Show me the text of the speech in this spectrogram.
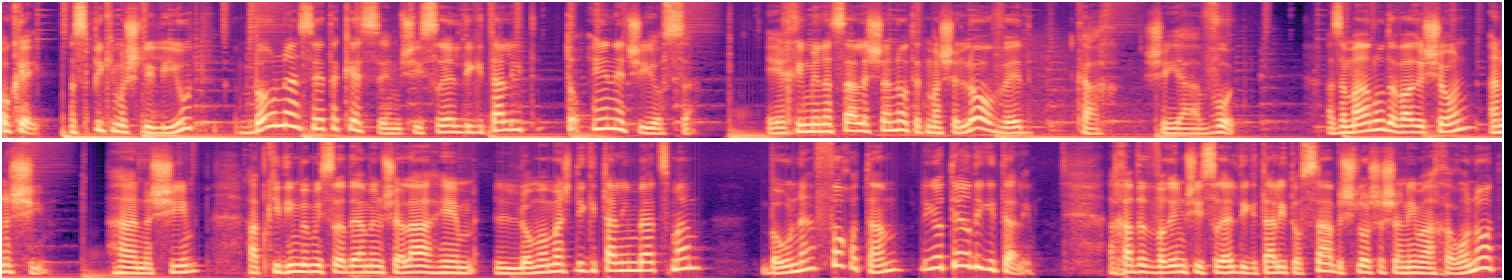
אוקיי, מספיק עם השליליות, בואו נעשה את הקסם שישראל דיגיטלית טוענת שהיא עושה. איך היא מנסה לשנות את מה שלא עובד, כך שיעבוד. אז אמרנו דבר ראשון, אנשים. האנשים, הפקידים במשרדי הממשלה הם לא ממש דיגיטליים בעצמם? בואו נהפוך אותם ליותר דיגיטליים. אחד הדברים שישראל דיגיטלית עושה בשלוש השנים האחרונות,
